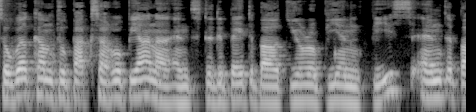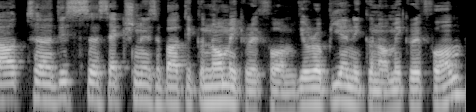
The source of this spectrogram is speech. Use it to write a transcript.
So, welcome to Pax Europiana and the debate about European peace. And about uh, this uh, section is about economic reform, European economic reform.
